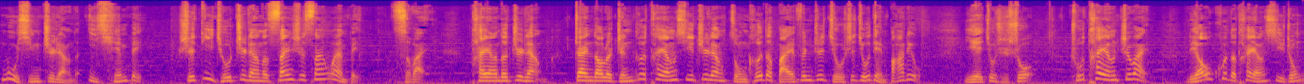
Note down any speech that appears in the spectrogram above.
木星质量的一千倍，是地球质量的三十三万倍。此外，太阳的质量占到了整个太阳系质量总和的百分之九十九点八六，也就是说，除太阳之外，辽阔的太阳系中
